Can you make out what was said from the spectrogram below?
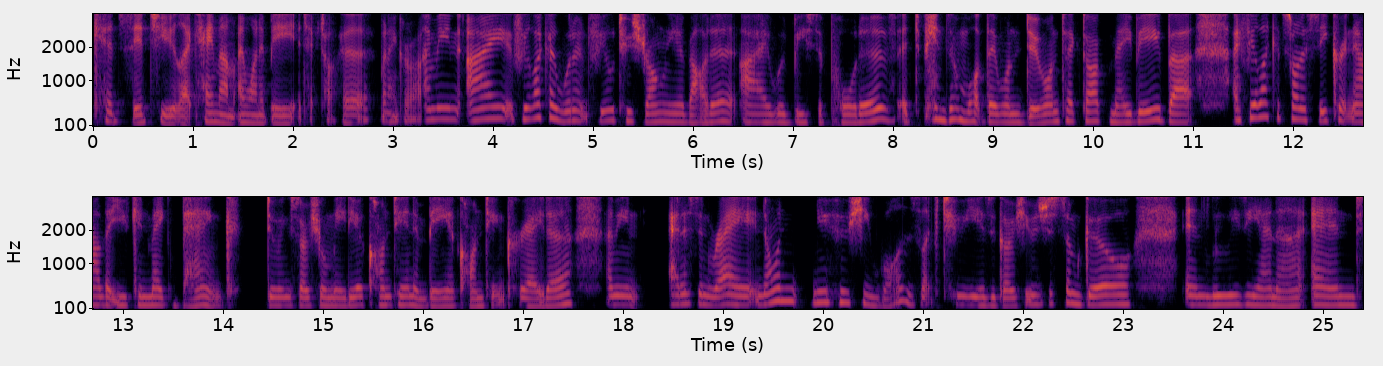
kid said to you, like, hey, mum, I want to be a TikToker when I grow up? I mean, I feel like I wouldn't feel too strongly about it. I would be supportive. It depends on what they want to do on TikTok, maybe, but I feel like it's not a secret now that you can make bank doing social media content and being a content creator. I mean, Addison Rae, no one knew who she was like two years ago. She was just some girl in Louisiana. And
